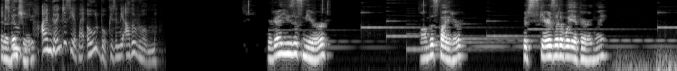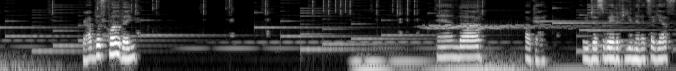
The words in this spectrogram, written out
And Excuse eventually, me, I am going to see if my old book is in the other room. we're gonna use this mirror on the spider, which scares it away apparently. Grab this clothing. And, uh, okay. We just wait a few minutes, I guess.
